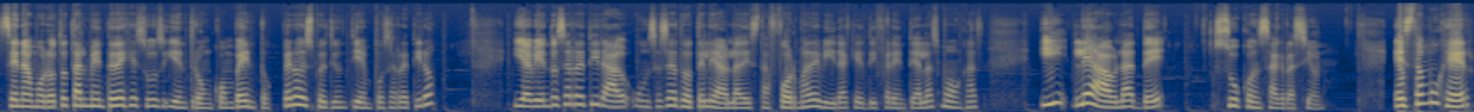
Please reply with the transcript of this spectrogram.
Se enamoró totalmente de Jesús y entró a un convento, pero después de un tiempo se retiró. Y habiéndose retirado, un sacerdote le habla de esta forma de vida que es diferente a las monjas y le habla de su consagración. Esta mujer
